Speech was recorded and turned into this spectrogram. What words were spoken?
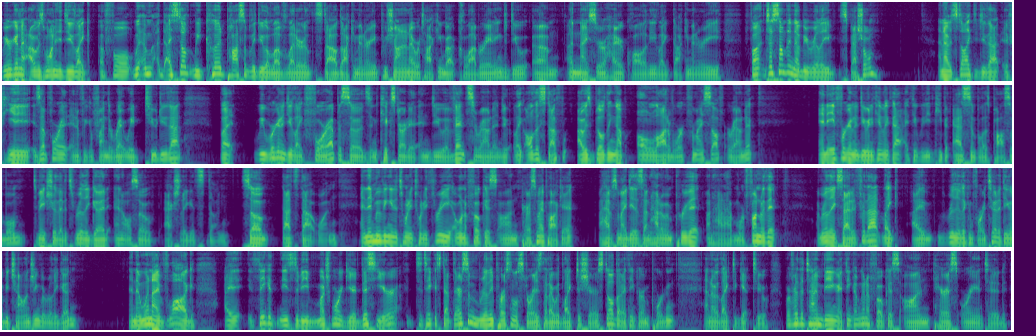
we were gonna i was wanting to do like a full um, i still we could possibly do a love letter style documentary. Pushan and i were talking about collaborating to do um, a nicer higher quality like documentary fun just something that would be really special. And i would still like to do that if he is up for it and if we can find the right way to do that. But we were going to do like four episodes and kickstart it and do events around it and do like all this stuff. I was building up a lot of work for myself around it and if we're going to do anything like that, I think we need to keep it as simple as possible to make sure that it's really good and also actually gets done. So that's that one. And then moving into 2023, I want to focus on Paris in my pocket. I have some ideas on how to improve it, on how to have more fun with it. I'm really excited for that. Like, I'm really looking forward to it. I think it'll be challenging, but really good. And then when I vlog, I think it needs to be much more geared this year to take a step. There are some really personal stories that I would like to share still that I think are important and I would like to get to. But for the time being, I think I'm going to focus on Paris oriented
